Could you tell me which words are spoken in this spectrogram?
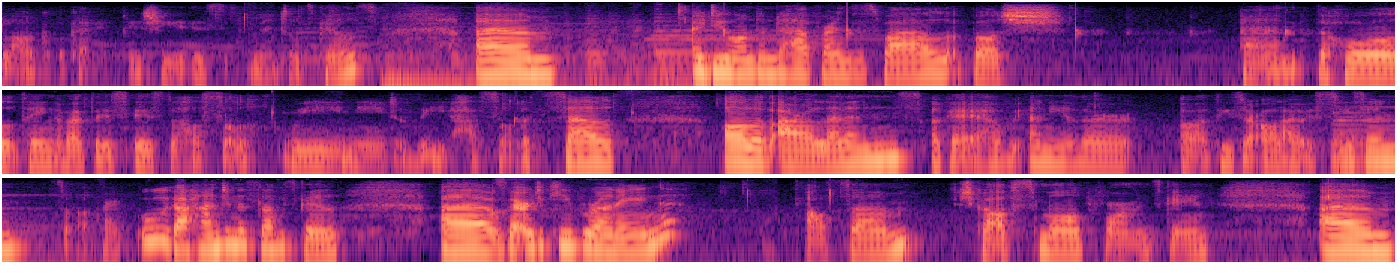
vlog. Okay, she is mental skills. Um, I do want them to have friends as well, but um, the whole thing about this is the hustle. We need the hustle. Let's sell all of our lemons. Okay, have we any other? Oh, these are all out of season. So, right. Oh, we got handiness level skill. Uh, we got her to keep running. Awesome. She got a small performance gain. Um,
